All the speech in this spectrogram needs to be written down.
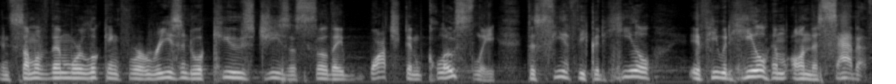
And some of them were looking for a reason to accuse Jesus, so they watched him closely to see if he could heal, if he would heal him on the Sabbath.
